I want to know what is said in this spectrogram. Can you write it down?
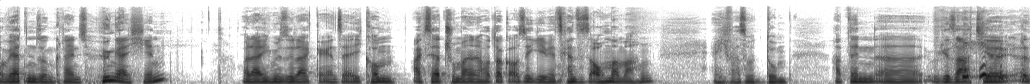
Und wir hatten so ein kleines Hüngerchen. Und da habe ich mir so gedacht, ganz ehrlich, komm, Axel hat schon mal einen Hotdog ausgegeben, jetzt kannst du es auch mal machen. Ey, ich war so dumm. Hab dann, äh, wie gesagt, hier äh,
